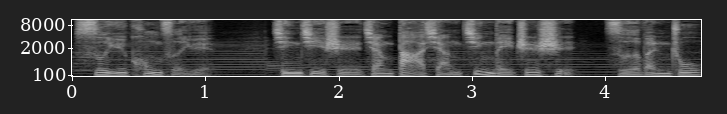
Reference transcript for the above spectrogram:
思于孔子曰：“今季氏将大享境内之事，子闻诸？”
